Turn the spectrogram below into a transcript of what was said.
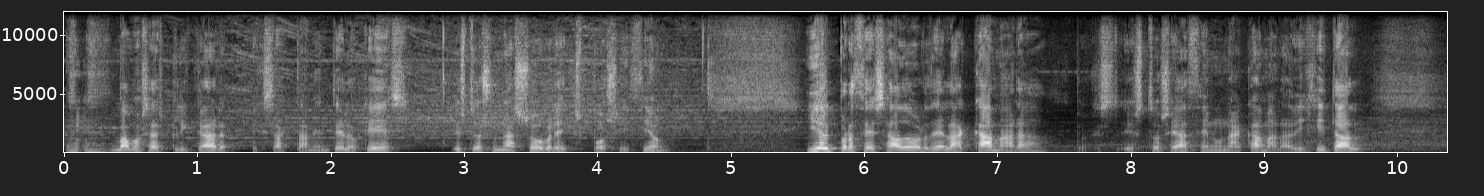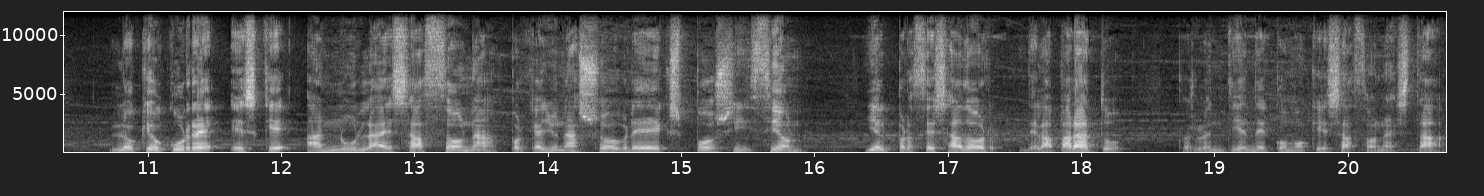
vamos a explicar exactamente lo que es. Esto es una sobreexposición. Y el procesador de la cámara, porque esto se hace en una cámara digital, lo que ocurre es que anula esa zona porque hay una sobreexposición y el procesador del aparato pues lo entiende como que esa zona está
